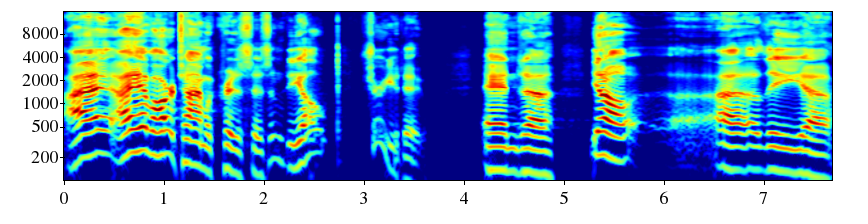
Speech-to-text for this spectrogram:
I, I have a hard time with criticism. Do y'all? Sure, you do. And, uh, you know, uh, the, uh,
